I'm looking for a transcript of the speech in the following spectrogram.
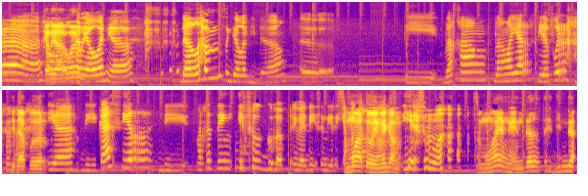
Ah, Karyawan. karyawan ya. Dalam segala bidang eh, di belakang belakang layar di dapur. Di dapur. Iya di kasir di marketing itu gua pribadi sendiri yang semua pegang. tuh yang megang? Iya semua. Semua yang handle teh Dinda.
